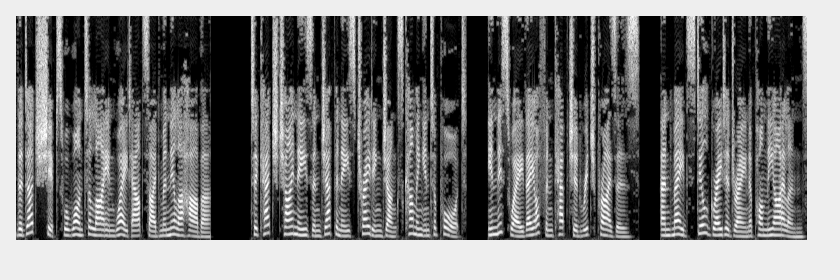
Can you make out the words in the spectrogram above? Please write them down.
The Dutch ships were wont to lie in wait outside Manila harbor to catch Chinese and Japanese trading junks coming into port. In this way they often captured rich prizes and made still greater drain upon the islands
